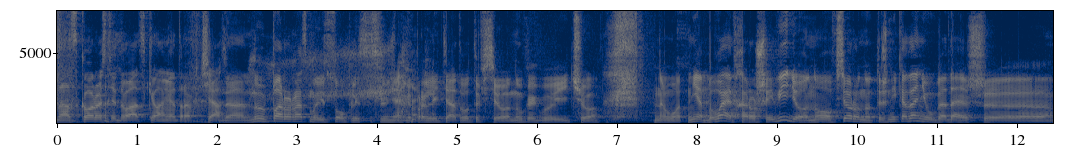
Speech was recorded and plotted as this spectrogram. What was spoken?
На скорости 20 километров в час. Да, ну пару раз мои сопли со слюнями пролетят, вот и все. Ну как бы и чё. Ну вот. Нет, бывает хорошие видео, но все равно ты же никогда не угадаешь, э,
